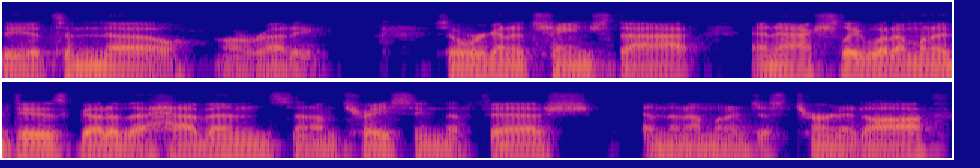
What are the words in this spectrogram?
See, it's a no already. So we're going to change that. And actually, what I'm going to do is go to the heavens and I'm tracing the fish, and then I'm going to just turn it off.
